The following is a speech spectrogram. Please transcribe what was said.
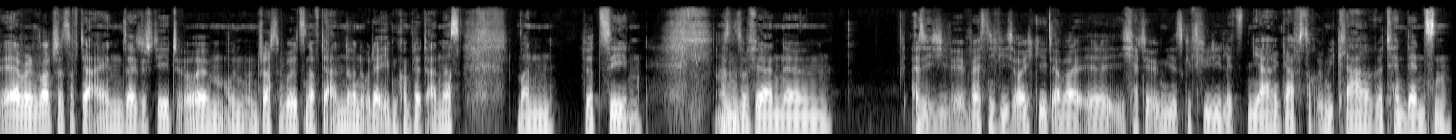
äh, Aaron Rodgers auf der einen Seite steht ähm, und, und Russell Wilson auf der anderen oder eben komplett anders. Man wird sehen. Also insofern, ähm, also ich äh, weiß nicht, wie es euch geht, aber äh, ich hatte irgendwie das Gefühl, die letzten Jahre gab es doch irgendwie klarere Tendenzen.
